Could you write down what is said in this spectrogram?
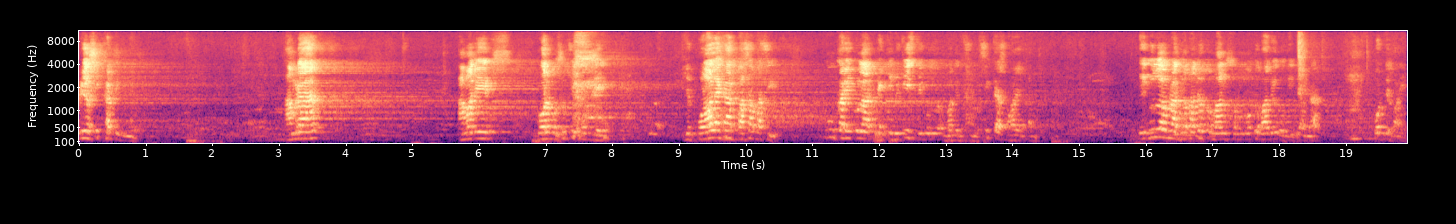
প্রিয় শিক্ষার্থীবৃন্দ আমরা আমাদের কর্মসূচির মধ্যে যে পড়ালেখার পাশাপাশি কু কারিকুলার অ্যাক্টিভিটিস যেগুলো আমাদের শিক্ষা সহায়তা এগুলো আমরা যথাযথ মানসম্মতভাবে অতীতে আমরা করতে পারি।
